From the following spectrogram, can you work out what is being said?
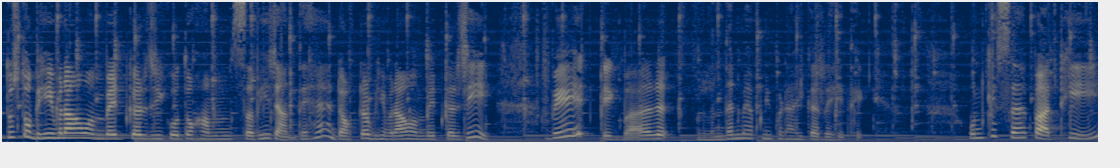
दोस्तों, भीमराव अंबेडकर जी को तो हम सभी जानते हैं, डॉक्टर भीमराव अंबेडकर जी। वे एक बार लंदन में अपनी पढ़ाई कर रहे थे। उनके सहपाठी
